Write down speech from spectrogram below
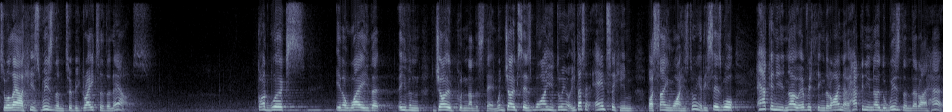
to allow His wisdom to be greater than ours. God works in a way that even Job couldn't understand. When Job says, Why are you doing it? He doesn't answer him by saying why he's doing it. He says, Well, how can you know everything that I know? How can you know the wisdom that I have?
